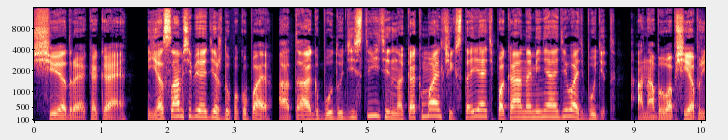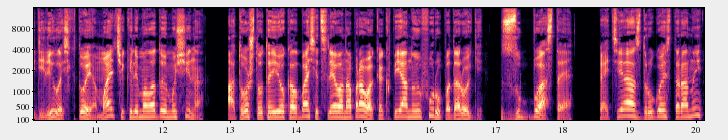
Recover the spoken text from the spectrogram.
Щедрая какая. Я сам себе одежду покупаю, а так буду действительно как мальчик стоять, пока она меня одевать будет. Она бы вообще определилась, кто я, мальчик или молодой мужчина. А то что-то ее колбасит слева направо, как пьяную фуру по дороге. Зубастая. Хотя, с другой стороны,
